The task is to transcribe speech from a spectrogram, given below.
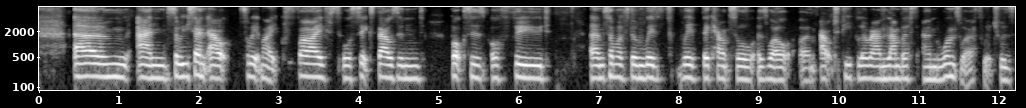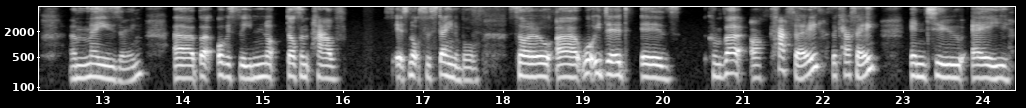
Um, and so we sent out something like five or 6,000 boxes of food, um, some of them with, with the council as well, um, out to people around Lambeth and Wandsworth, which was amazing. Uh, but obviously not doesn't have, it's not sustainable. So uh, what we did is convert our cafe, the cafe, into a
